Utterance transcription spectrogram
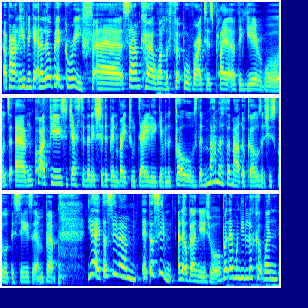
apparently you've been getting a little bit of grief. Uh, Sam Kerr won the Football Writers Player of the Year award. Um, quite a few suggesting that it should have been Rachel Daly, given the goals, the mammoth amount of goals that she scored this season. But yeah, it does seem um, it does seem a little bit unusual. But then when you look at when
